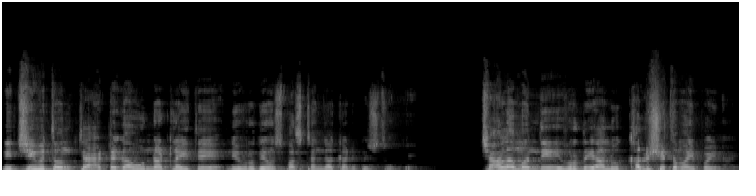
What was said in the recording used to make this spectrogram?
నీ జీవితం తేటగా ఉన్నట్లయితే నీ హృదయం స్పష్టంగా కనిపిస్తుంది. చాలామంది హృదయాలు కలుషితమైపోయినాయి.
